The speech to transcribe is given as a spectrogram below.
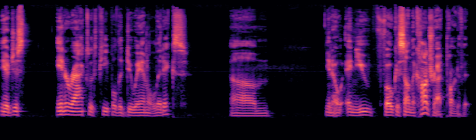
you know, just interact with people that do analytics. Um, you know, and you focus on the contract part of it.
